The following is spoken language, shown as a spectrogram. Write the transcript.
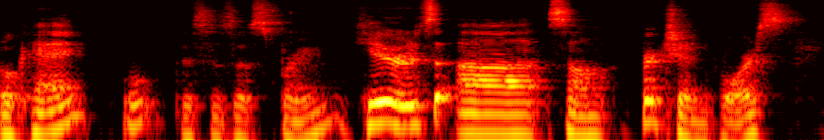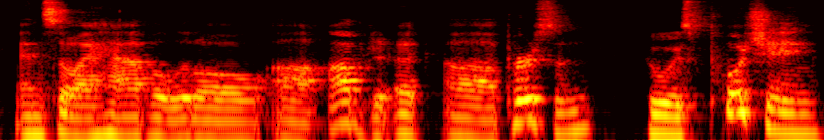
Okay, Ooh, this is a spring. Here's uh, some friction force. And so I have a little uh, object uh, person who is pushing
